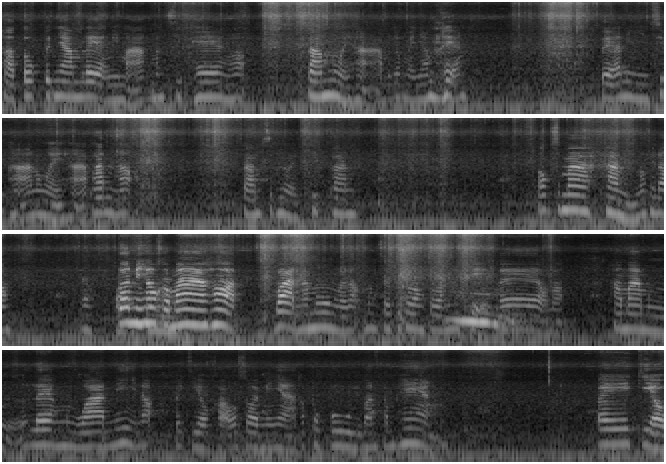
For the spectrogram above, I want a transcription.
ถ้าตกเป็นยามแรงนี่หมากมันสิแพงเนาะสามหน่วยหาบ่จักแม่นยามแรงแต่อันนี้สิบหาหน่วยหาพันเนาะสามสิบหน่วยสิบพันออกสมาหั่นเนาะพี่น้องตอนนี้เฮาก็มาฮอดบ้านน้ำมงแล้วเนาะเมืองไซปุทองสวรรค์เขตแล้วเนาะ เฮามามือแรงมือวานนี่เนาะไปเกี่ยวเขาซอยแม่ย่ากับพ่อปูอยู่บ้านคำแห้ง ไปเกี่ยว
